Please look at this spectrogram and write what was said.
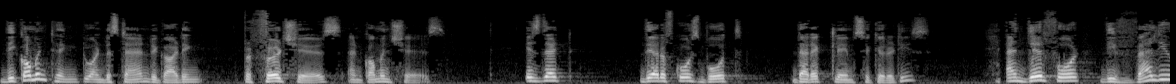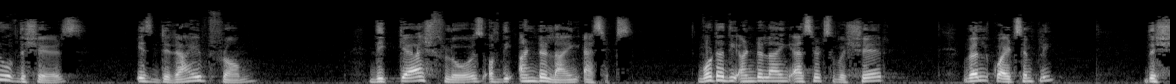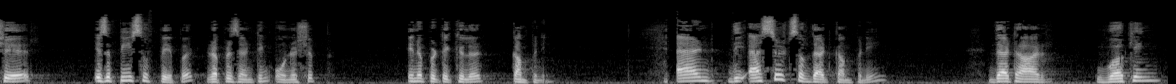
The common thing to understand regarding preferred shares and common shares is that they are of course both direct claim securities and therefore the value of the shares is derived from the cash flows of the underlying assets. What are the underlying assets of a share? Well, quite simply, the share is a piece of paper representing ownership in a particular company and the assets of that company that are working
